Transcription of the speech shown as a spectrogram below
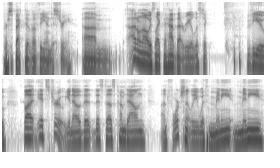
perspective of the industry. Um, I don't always like to have that realistic view, but it's true. You know, that this does come down, unfortunately, with many many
